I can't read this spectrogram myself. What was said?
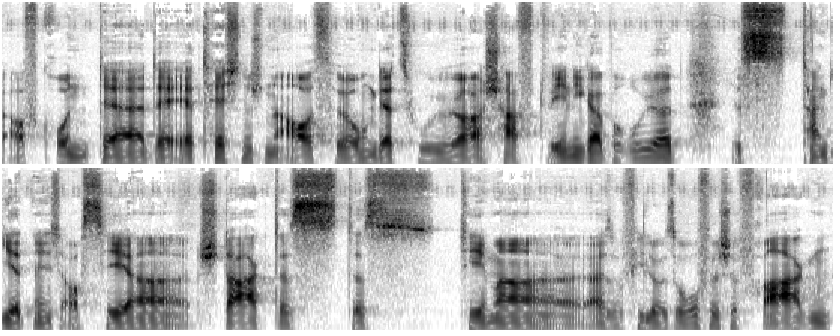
aufgrund der, der eher technischen Ausführung der Zuhörerschaft weniger berührt. Es tangiert nämlich auch sehr stark das, das Thema, also philosophische Fragen.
